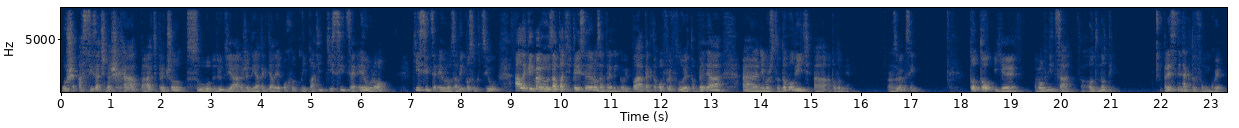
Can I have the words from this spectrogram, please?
Už asi začínaš chápať, prečo sú ľudia, ženy a tak ďalej ochotní platiť tisíce eur, tisíce eur za liposukciu, ale keď majú zaplatiť 50 eur za tréningový plán, tak to overflow, je to veľa, a nemôžu to dovoliť a, a podobne. Rozumieme si? Toto je rovnica hodnoty. Presne takto funguje.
